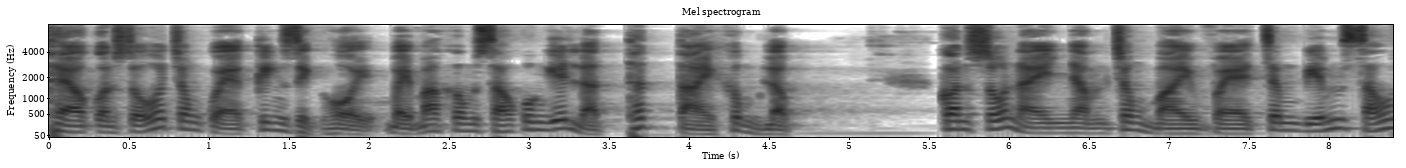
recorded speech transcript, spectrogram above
theo con số trong quẻ kinh dịch hội 7306 có nghĩa là thất tài không lộc. Con số này nhằm trong bài về châm biếm 6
